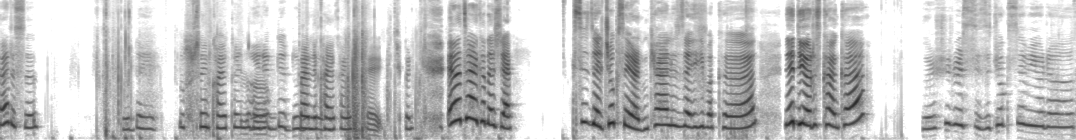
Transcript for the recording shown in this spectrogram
Neredesin? Buradayım. Uf senin kaykayını ha. Ben de kaykayı şey çıkarayım. Evet arkadaşlar. Sizleri çok seviyorum. Kendinize iyi bakın. Ne diyoruz kanka? Görüşürüz. Sizi çok seviyoruz.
